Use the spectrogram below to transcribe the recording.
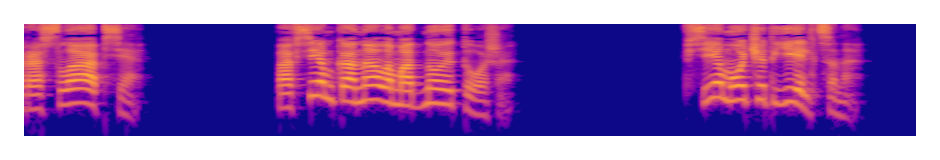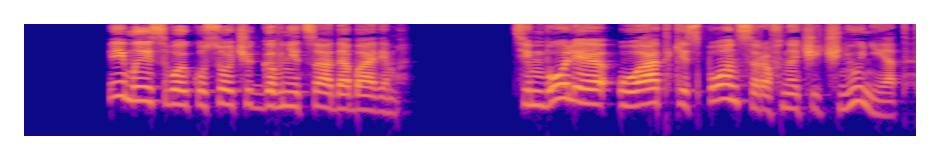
Расслабься. По всем каналам одно и то же. Все мочат Ельцина. И мы свой кусочек говнеца добавим. Тем более у Атки спонсоров на Чечню нет.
